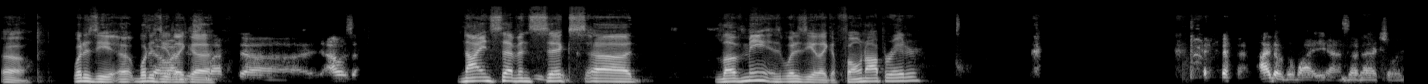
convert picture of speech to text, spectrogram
Oh, what is he? Uh, what is So he I like? A left, uh, I was. nine seven six. Uh, love me. Is what is he like? A phone operator? I don't know why he has that. Actually,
